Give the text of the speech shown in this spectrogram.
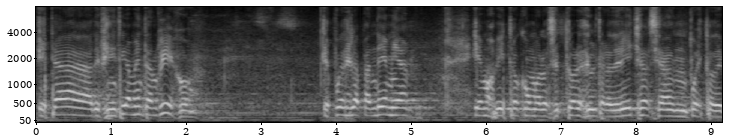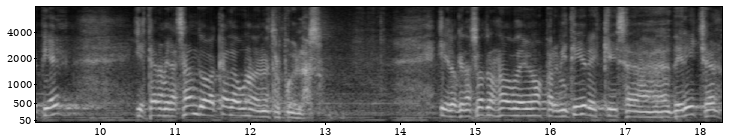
está definitivamente en riesgo. Después de la pandemia hemos visto cómo los sectores de ultraderecha se han puesto de pie y están amenazando a cada uno de nuestros pueblos. Y lo que nosotros no debemos permitir es que esa derecha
